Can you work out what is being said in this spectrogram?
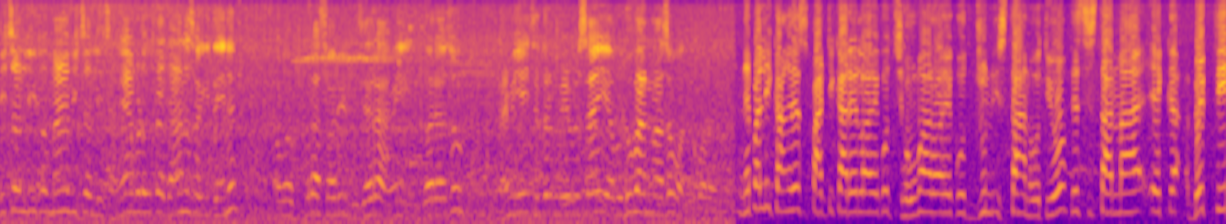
बिचल्लीको महाबिचल्ली छ। यहाँबाट उता जान सकिँदैन। अब पुरा शरीर भिजेर हामी गरेका छौँ। हामी यही क्षेत्रको व्यवसाय अब डुबानमा छौँ भन्नु पर्यो। नेपाली काङ्ग्रेस पार्टी कार्यालयको छेउमा रहेको जुन स्थान हो त्यो त्यस स्थानमा एक व्यक्ति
